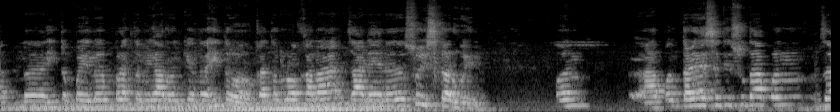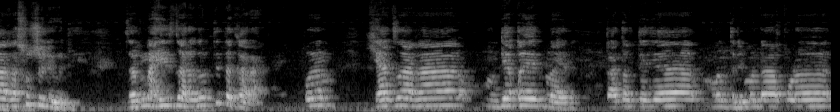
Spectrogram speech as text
आपलं इथं पहिलं प्राथमिक आरोग्य केंद्र इथं व्हावं. का तर लोकांना जाण्या येणं सोयीस्कार होईल. पण आपण तळ्यासाठी सुद्धा आपण जागा सुचवली होती. जर नाहीच झालं तर तिथं करा. पण ह्या जागा देता येत नाहीत. का तर त्याच्या मंत्रिमंडळापुढं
